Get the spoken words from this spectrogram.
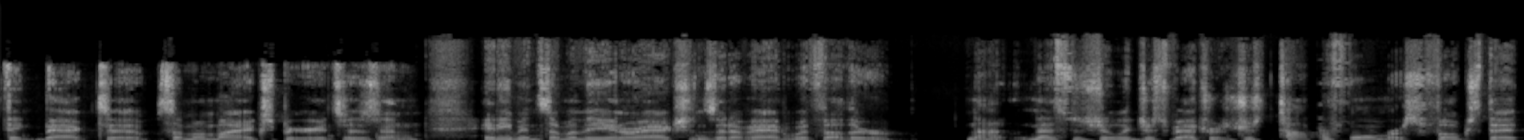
think back to some of my experiences and and even some of the interactions that I've had with other not necessarily just veterans, just top performers, folks that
